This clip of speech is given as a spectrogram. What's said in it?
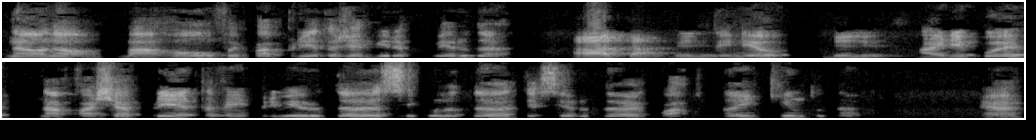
Não, não. Marrom foi para preta, já vira primeiro dan. Ah, tá. Beleza. Entendeu? Beleza. Aí depois, na faixa preta, vem primeiro dan, segundo dan, terceiro dan, quarto dan e quinto dan. Né?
